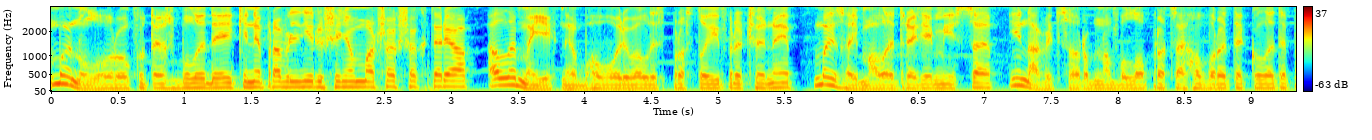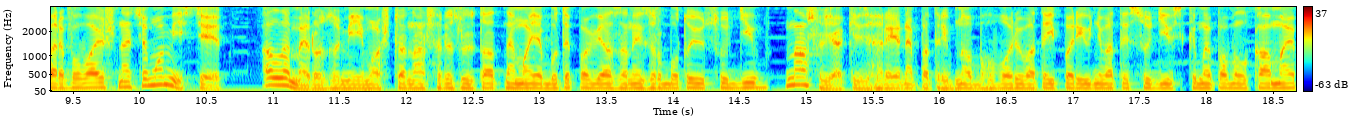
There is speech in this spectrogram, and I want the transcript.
Минулого року теж були деякі неправильні рішення в матчах Шахтаря, але ми їх не обговорювали з простої причини. Ми займали третє місце, і навіть соромно було про це говорити, коли ти перебуваєш на цьому місці. Але ми розуміємо, що наш результат не має бути пов'язаний з роботою суддів. Нашу якість гри не потрібно обговорювати і порівнювати з суддівськими помилками.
